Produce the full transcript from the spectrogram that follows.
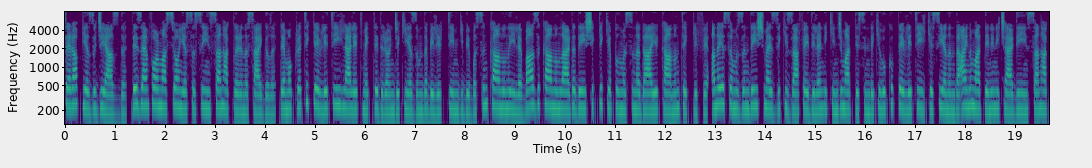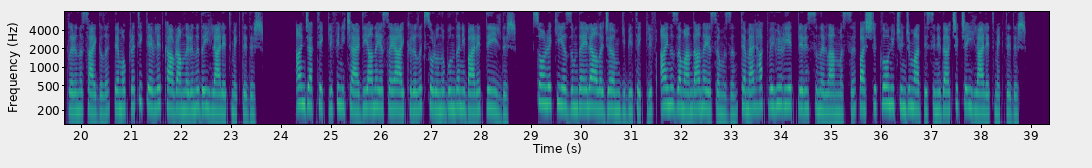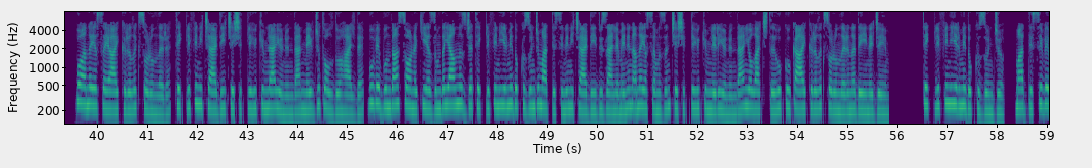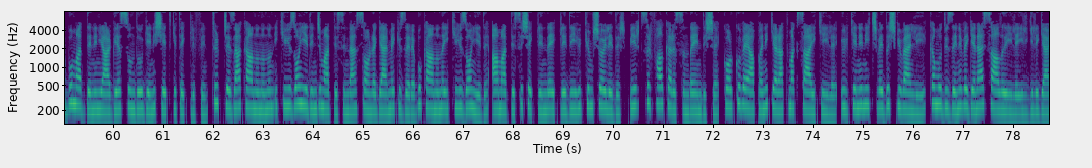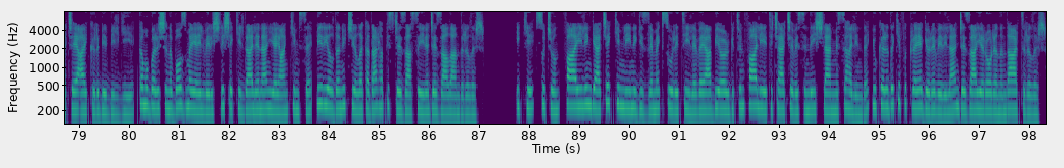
Serap Yazıcı yazdı. Dezenformasyon yasası insan haklarına saygılı, demokratik devleti ihlal etmektedir. Önceki yazımda belirttiğim gibi basın kanunu ile bazı kanunlarda değişiklik yapılmasına dair kanun teklifi, anayasamızın değişmezlik izafe edilen ikinci maddesindeki hukuk devleti ilkesi yanında aynı maddenin içerdiği insan haklarına saygılı, demokratik devlet kavramlarını da ihlal etmektedir. Ancak teklifin içerdiği anayasaya aykırılık sorunu bundan ibaret değildir. Sonraki yazımda ele alacağım gibi teklif, aynı zamanda anayasamızın, temel hak ve hürriyetlerin sınırlanması, başlıklı 13. maddesini de açıkça ihlal etmektedir. Bu anayasaya aykırılık sorunları, teklifin içerdiği çeşitli hükümler yönünden mevcut olduğu halde, bu ve bundan sonraki yazımda yalnızca teklifin 29. maddesinin içerdiği düzenlemenin anayasamızın çeşitli hükümleri yönünden yol açtığı hukuka aykırılık sorunlarına değineceğim. Teklifin 29 maddesi ve bu maddenin yargıya sunduğu geniş yetki teklifin, Türk Ceza Kanunu'nun 217. maddesinden sonra gelmek üzere bu kanuna 217 A maddesi şeklinde eklediği hüküm şöyledir. 1. Sırf halk arasında endişe, korku veya panik yaratmak ile ülkenin iç ve dış güvenliği, kamu düzeni ve genel sağlığı ile ilgili gerçeğe aykırı bir bilgiyi, kamu barışını bozmaya elverişli şekilde alenen yayan kimse, 1 yıldan 3 yıla kadar hapis cezası ile cezalandırılır. 2. Suçun, failin gerçek kimliğini gizlemek suretiyle veya bir örgütün faaliyeti çerçevesinde işlenmesi halinde, yukarıdaki fıkraya göre verilen ceza yarı oranında artırılır.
